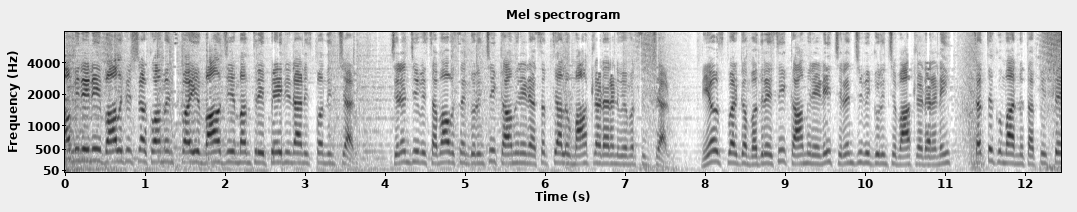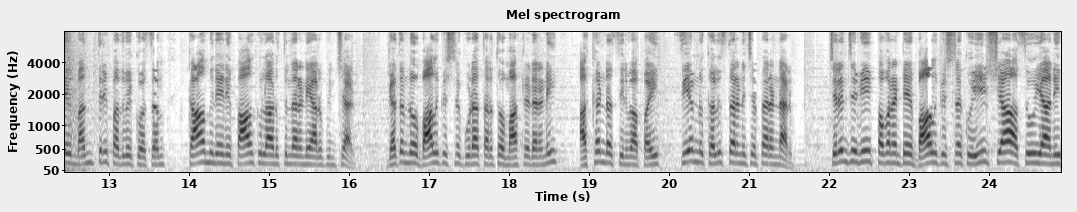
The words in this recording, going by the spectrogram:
కామినేని బాలకృష్ణ కామెంట్స్ పై మాజీ మంత్రి పేర్ని నాని స్పందించారు. చిరంజీవి సమావేశం గురించి కామినేని అసత్యాలు మాట్లాడారని విమర్శించారు. నియోజకవర్గం వదిలేసి కామినేని చిరంజీవి గురించి మాట్లాడారని సత్యకుమార్ను తప్పిస్తే మంత్రి పదవి కోసం కామినేని పాకులాడుతున్నారని ఆరోపించారు. గతంలో బాలకృష్ణ కూడా తనతో మాట్లాడారని అఖండ సినిమాపై సీఎంను కలుస్తారని చెప్పారన్నారు. చిరంజీవి పవన్ అంటే బాలకృష్ణకు ఈర్ష్య అసూయ అని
